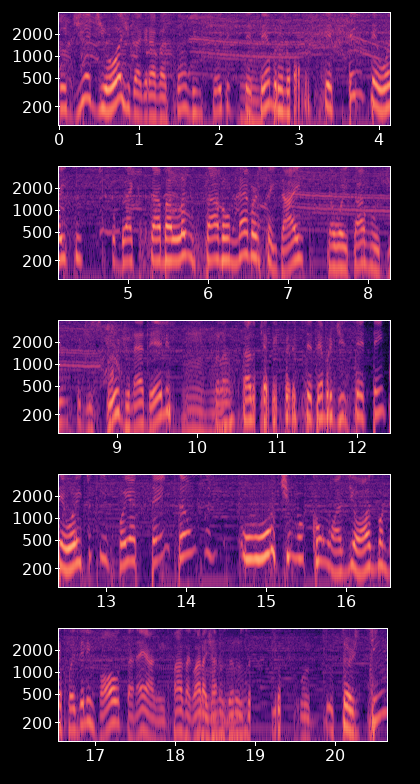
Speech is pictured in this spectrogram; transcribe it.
No dia de hoje da gravação, 28 de hum. setembro, no ano de 78, o Black Sabbath lançava o Never Say Die, que é o oitavo disco de estúdio né, deles. Uhum. Foi lançado dia 1 de setembro de 78 e foi até então o último com o Ozzy Osbourne. Depois ele volta, né? E faz agora já nos uhum. anos o, o 13.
